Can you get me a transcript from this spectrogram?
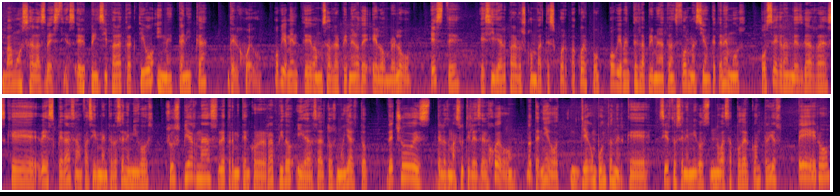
vamos a las bestias, el principal atractivo y mecánica del juego. Obviamente vamos a hablar primero de el hombre lobo. Este es ideal para los combates cuerpo a cuerpo. Obviamente es la primera transformación que tenemos. Posee grandes garras que despedazan fácilmente a los enemigos. Sus piernas le permiten correr rápido y dar saltos muy alto. De hecho, es de los más útiles del juego. No te niego, llega un punto en el que ciertos enemigos no vas a poder contra ellos, pero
